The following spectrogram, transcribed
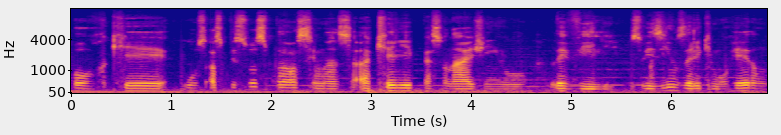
Porque os, as pessoas próximas àquele personagem, o Leville, os vizinhos dele que morreram,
